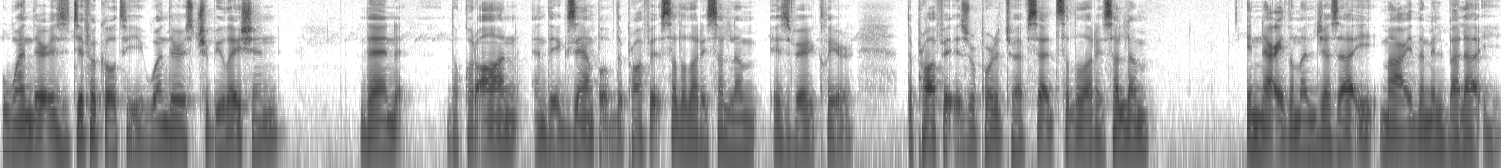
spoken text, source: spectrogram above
when there is difficulty, when there is tribulation, then the Quran and the example of the Prophet ﷺ is very clear. The Prophet is reported to have said, ﷺ, إن عظم الجزاء مع عظم البلاء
